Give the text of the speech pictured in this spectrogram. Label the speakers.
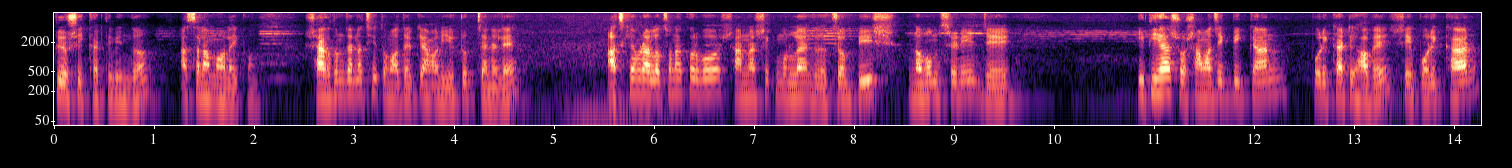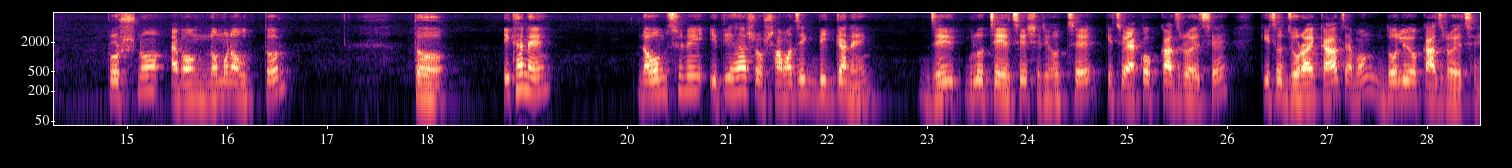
Speaker 1: প্রিয় শিক্ষার্থীবৃন্দ, আসসালামু আলাইকুম। স্বাগতম জানাচ্ছি তোমাদেরকে আমার ইউটিউব চ্যানেলে আজকে আমরা আলোচনা করব ষান্মাসিক মূল্যায়ন দু চব্বিশ নবম শ্রেণির যে ইতিহাস ও সামাজিক বিজ্ঞান পরীক্ষাটি হবে, সেই পরীক্ষার প্রশ্ন এবং নমুনা উত্তর। তো এখানে নবম শ্রেণি ইতিহাস ও সামাজিক বিজ্ঞানে যেগুলো চেয়েছে, সেটি হচ্ছে কিছু একক কাজ রয়েছে, কিছু জোড়ায় কাজ এবং দলীয় কাজ রয়েছে।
